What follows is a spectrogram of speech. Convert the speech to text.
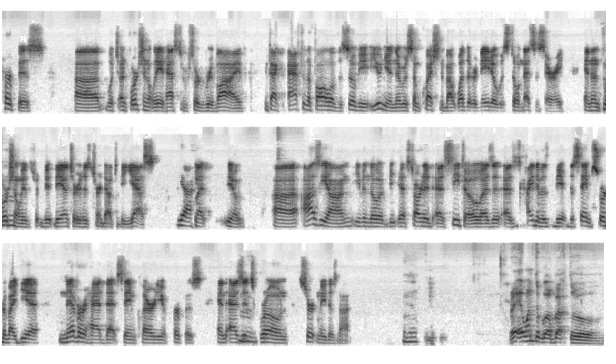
purpose, uh, which unfortunately it has to sort of revive. In fact, after the fall of the Soviet Union, there was some question about whether NATO was still necessary, and mm-hmm. unfortunately, mm-hmm. the, the answer has turned out to be yes. Yeah. But you know, uh, ASEAN, even though it, be, it started as SEATO, as, a, as kind of a, the, the, same sort of idea, never had that same clarity of purpose. And as mm-hmm. it's grown, certainly does not. Mm-hmm. Right. I want to go back to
